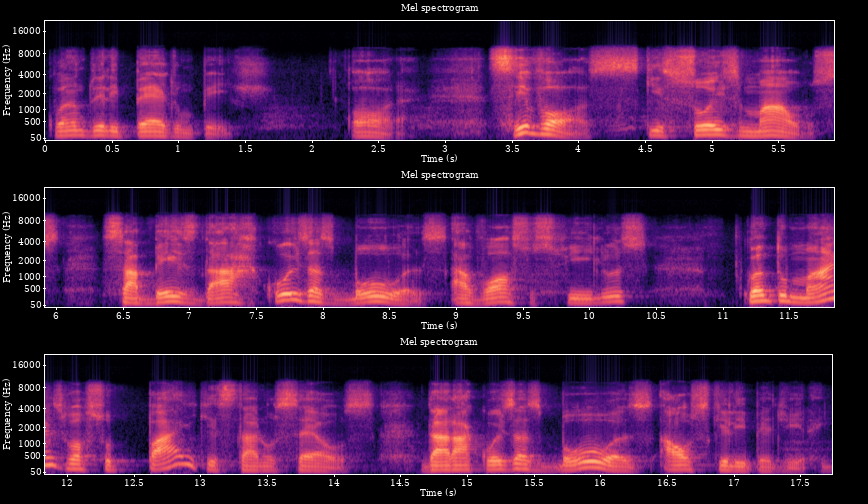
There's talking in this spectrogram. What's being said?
quando ele pede um peixe? Ora, se vós, que sois maus, sabeis dar coisas boas a vossos filhos, quanto mais vosso Pai que está nos céus dará coisas boas aos que lhe pedirem.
